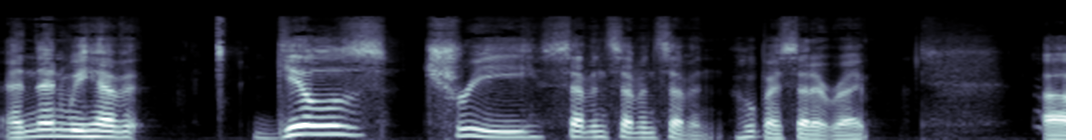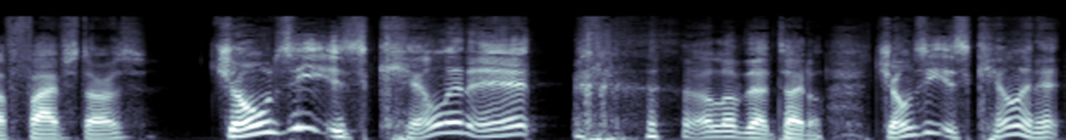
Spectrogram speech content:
And then we have Gills Tree 777. I hope I said it right. Uh, five stars. Jonesy is killing it. I love that title. Jonesy is killing it.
